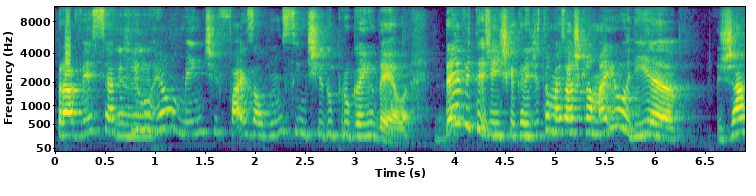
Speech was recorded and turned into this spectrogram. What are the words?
pra ver se aquilo realmente faz algum sentido pro ganho dela. Deve ter gente que acredita, mas eu acho que a maioria já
